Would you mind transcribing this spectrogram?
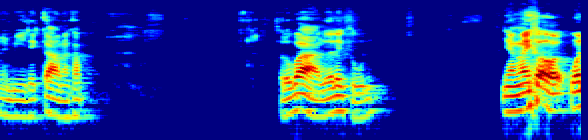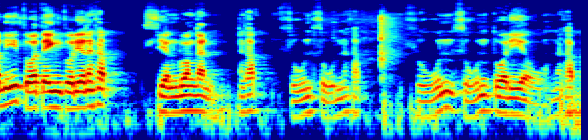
ไม่มีเลขเก้านะครับ สรุปว่าเหลือเลขศูนย์ยังไงก็วันนี้ตัวเต็งตัวเดียวนะครับ เสี่ยงดวงกันนะครับศูนย์ศูนย์นะครับศูนย์ศูนย์ตัวเดียวนะครับ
